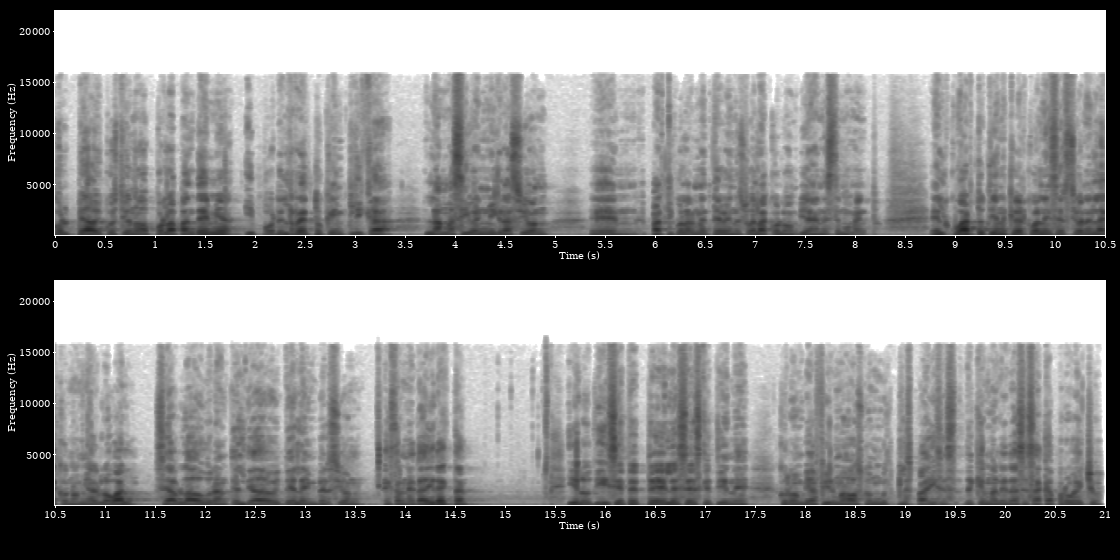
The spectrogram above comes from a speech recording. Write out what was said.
golpeado y cuestionado por la pandemia y por el reto que implica la masiva inmigración, eh, particularmente Venezuela Colombia en este momento. El cuarto tiene que ver con la inserción en la economía global. Se ha hablado durante el día de hoy de la inversión extranjera directa y de los 17 TLCs que tiene Colombia firmados con múltiples países, de qué manera se saca provecho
